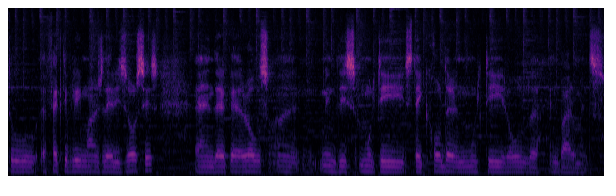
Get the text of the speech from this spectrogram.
to effectively manage their resources and their roles uh, in these multi-stakeholder and multi-role uh, environments.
